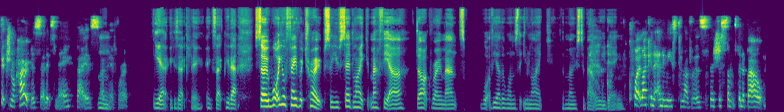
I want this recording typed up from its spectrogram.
fictional characters said it to me, that is, I'm Mm. here for it. yeah, exactly, exactly that. So, what are your favorite tropes? So, you've said like mafia, dark romance. What are the other ones that you like the most about reading? Quite like an enemies to lovers. There's just something about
